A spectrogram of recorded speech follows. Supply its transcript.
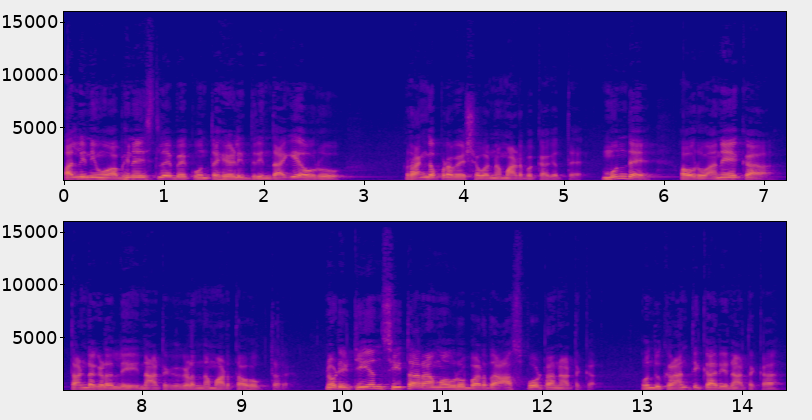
ಅಲ್ಲಿ ನೀವು ಅಭಿನಯಿಸಲೇಬೇಕು ಅಂತ ಹೇಳಿದ್ರಿಂದಾಗಿ ಅವರು ರಂಗ ಪ್ರವೇಶವನ್ನು ಮಾಡಬೇಕಾಗತ್ತೆ. ಮುಂದೆ ಅವರು ಅನೇಕ ತಂಡಗಳಲ್ಲಿ ನಾಟಕಗಳನ್ನು ಮಾಡ್ತಾ ಹೋಗ್ತಾರೆ. ನೋಡಿ, ಟಿ ಎನ್ ಸೀತಾರಾಮ್ ಅವರು ಬರೆದ ಆಸ್ಫೋಟ ನಾಟಕ, ಒಂದು ಕ್ರಾಂತಿಕಾರಿ ನಾಟಕ,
